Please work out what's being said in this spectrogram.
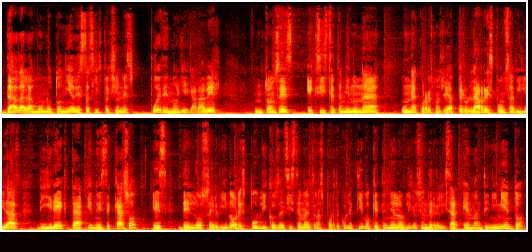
dada la monotonía de estas inspecciones, puede no llegar a ver. Entonces existe también una, una corresponsabilidad, pero la responsabilidad directa en este caso es de los servidores públicos del sistema de transporte colectivo que tenían la obligación de realizar el mantenimiento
